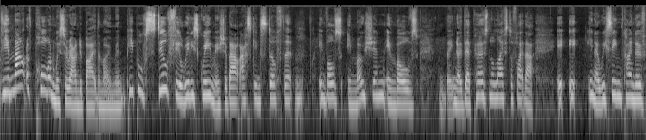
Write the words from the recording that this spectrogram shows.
the amount of porn we're surrounded by at the moment, people still feel really squeamish about asking stuff that mm, involves emotion, involves you know their personal life, stuff like that. It, it you know, we seem kind of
